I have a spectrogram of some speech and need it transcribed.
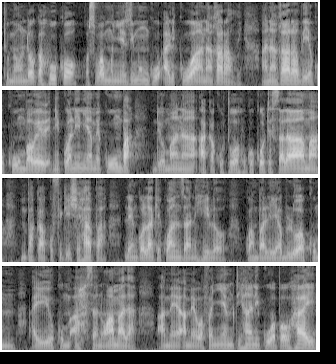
tumeondoka huko kwa sababu mwenyezi mungu alikuwa ana gharadhi. Ana gharadhi ya kukuumba wewe. Ni kwa nini amekuumba? Ndio maana akakutoa huko kote salama mpaka akufikishe hapa. Lengo lake kwanza ni hilo kwamba liyabluakum ayukum ahsanu amala. Amewafanyia ame mtihani kuwapa uhai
